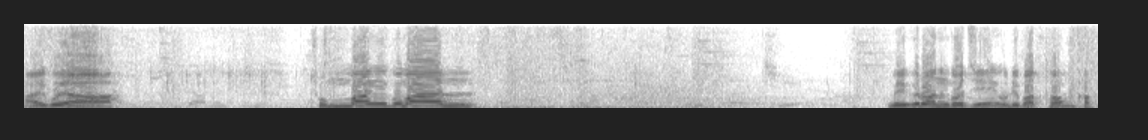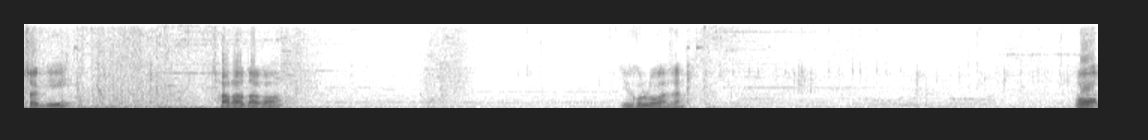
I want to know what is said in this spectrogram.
아이고야. 존망이구만. 왜 그러는 거지? 우리 바텀 갑자기 잘하다가 이걸로 가자. 어?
